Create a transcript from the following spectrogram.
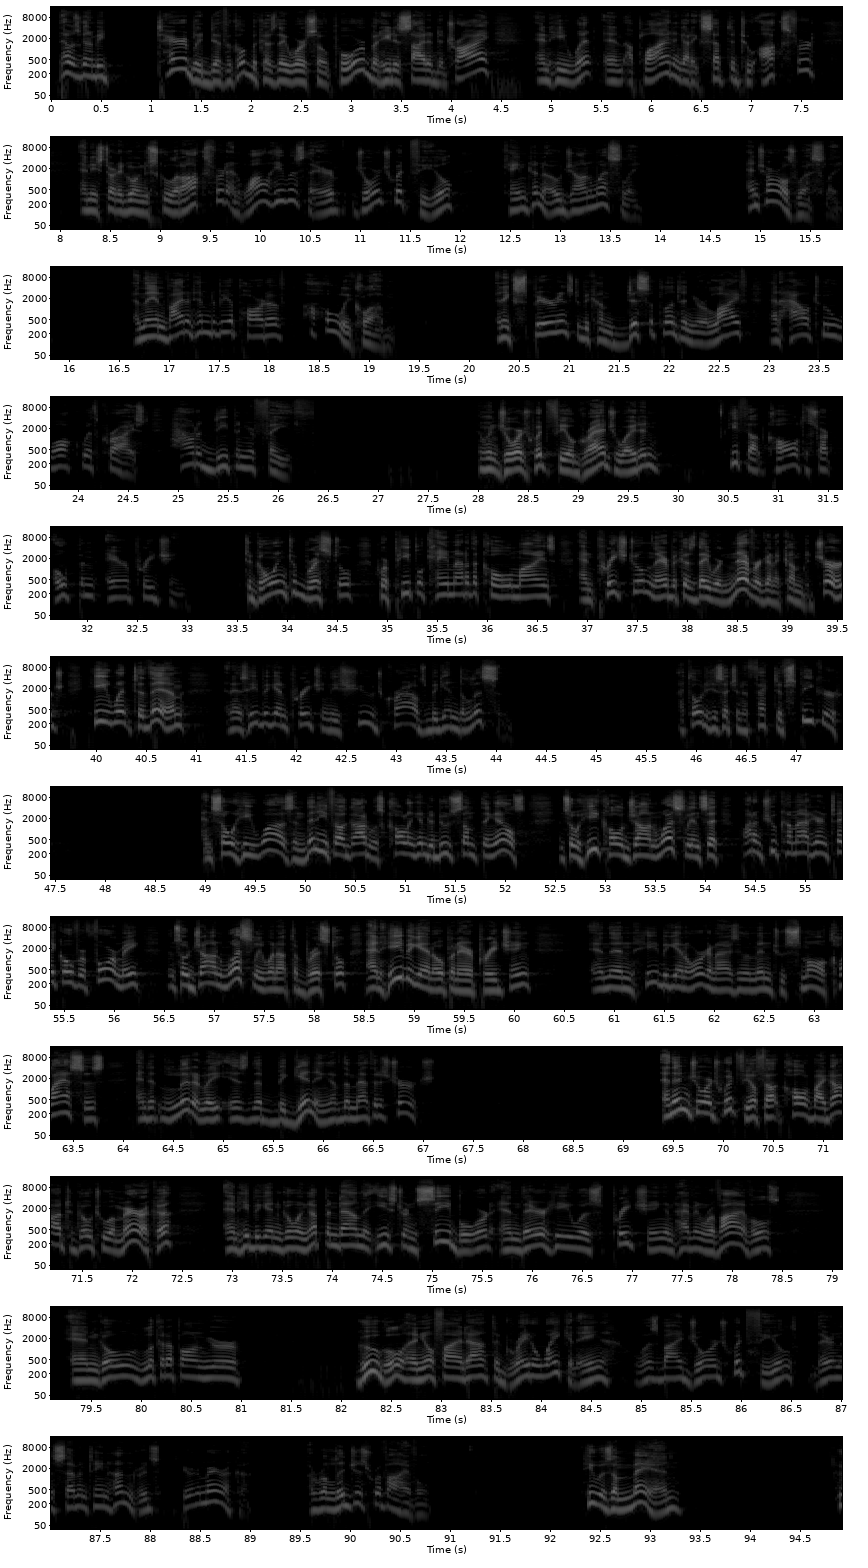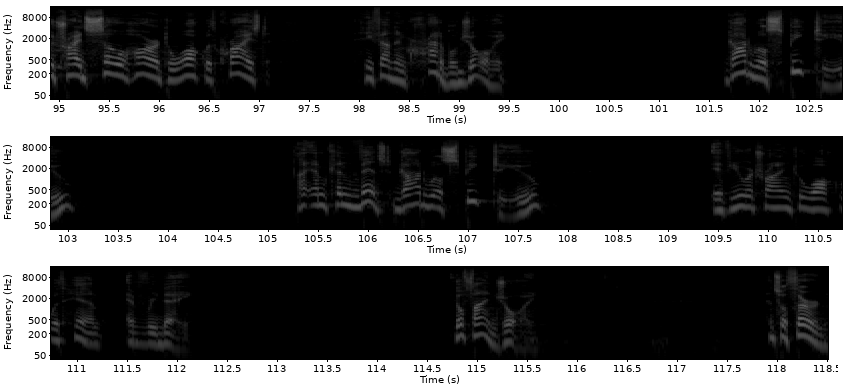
That was going to be terribly difficult because they were so poor, but he decided to try, and he went and applied and got accepted to Oxford, and he started going to school at Oxford. And while he was there, George Whitefield came to know John Wesley and Charles Wesley and they invited him to be a part of a holy club, an experience to become disciplined in your life and how to walk with Christ, how to deepen your faith. And when George Whitefield graduated, he felt called to start open air preaching, to going to Bristol, where people came out of the coal mines and preached to them there because they were never going to come to church. He went to them, and as he began preaching, these huge crowds began to listen. I told you he's such an effective speaker. And so he was. And then he felt God was calling him to do something else. And so he called John Wesley and said, Why don't you come out here and take over for me? And so John Wesley went out to Bristol and he began open air preaching. And then he began organizing them into small classes. And it literally is the beginning of the Methodist Church. And then George Whitefield felt called by God to go to America and he began going up and down the eastern seaboard, and there he was preaching and having revivals. And go look it up on your Google, and you'll find out the Great Awakening was by George Whitefield there in the 1700s here in America, a religious revival. He was a man who tried so hard to walk with Christ, and he found incredible joy. God will speak to you. I am convinced God will speak to you if you are trying to walk with Him every day. You'll find joy. And so, third,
